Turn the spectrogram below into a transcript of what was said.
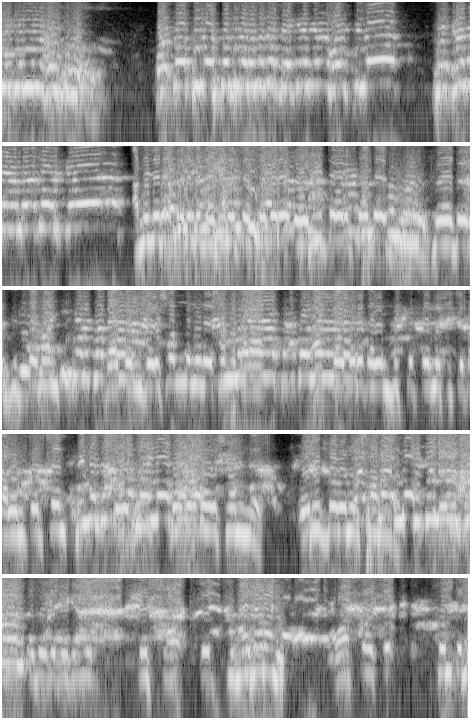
ডেকে নেওয়া হয়েছিল। গত বৃহস্পতিবার আমাদের ডেকে নেওয়া হয়েছিল আমি যদি আপনাদেরকে দেখানোর চেষ্টা করি অডিটর পদে গ্রেডের বিদ্যমান বেতন বৈষম্য নিরসনে তারা রাস্তা অবরোধ এবং বিক্ষোভ কর্মসূচি পালন করছেন ভবনের সামনে অডিট ভবনের সামনে। আপনাদেরকে দেখানোর চেষ্টা করছি। রাস্তা সম্পূর্ণ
